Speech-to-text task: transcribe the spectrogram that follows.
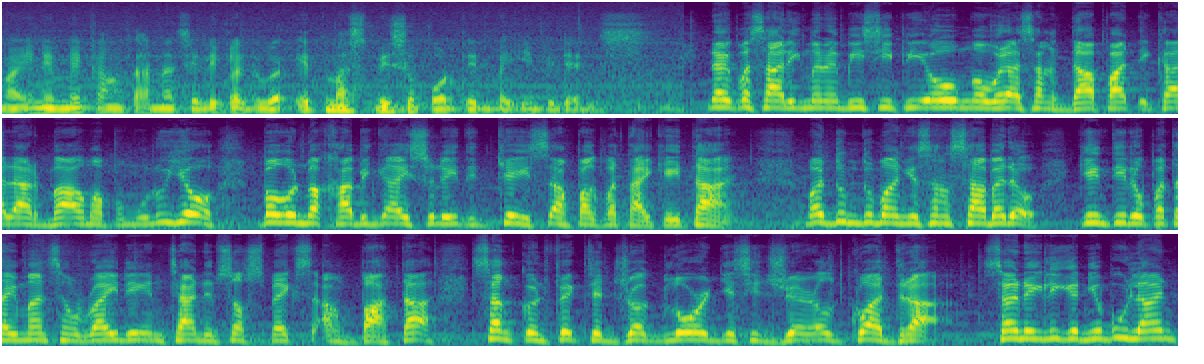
nga ini may kang tahanan sa legal drug. It must be supported by evidence. Nagpasaling man ang BCPO nga wala sang dapat ikalarma ang mapumuluyo bangon makabing isolated case ang pagpatay kay Tan. Madumduman niya sang Sabado, gintiro patay man sang riding in tandem suspects ang bata sang convicted drug lord niya si Gerald Quadra. Sa nagligan niya bulan,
